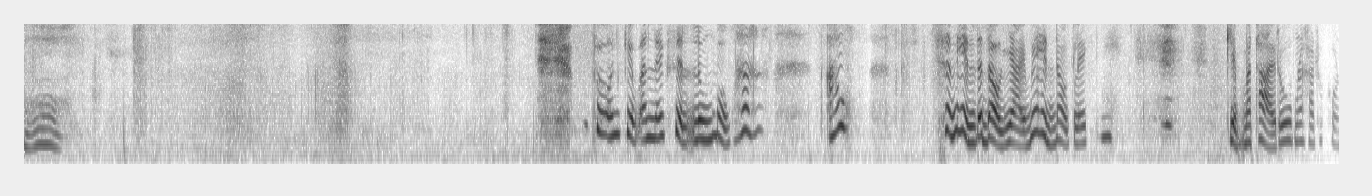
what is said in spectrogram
นี่เพื่อนเก็บอันเล็กเสร็จลุงบอกว่า เอ้า ฉันเห็นแต่ดอกใหญ่ไม่เห็นดอกเล็กนี่ เก็บมาถ่ายรูปนะคะทุกคน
